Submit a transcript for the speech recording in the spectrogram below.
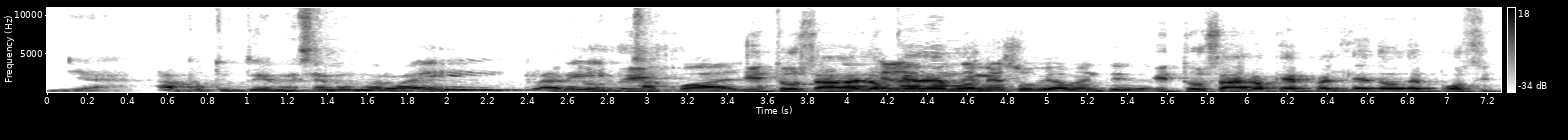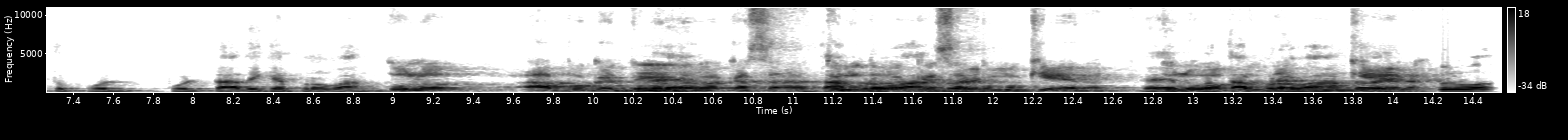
Ya. Ah, pues tú tienes ese número ahí, clarito. Y- ¿A cuál? y tú sabes lo en que la debo- pandemia subió a 22. Y tú sabes lo que es perder dos depósitos por, por estar de que probando. Tú lo, ah, porque tú Eh, no te vas a casar, está tú no te vas a probando, casar eh. como quieras. Eh, tú lo pues vas está a perder como probando, eh. quieras. Tú lo,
